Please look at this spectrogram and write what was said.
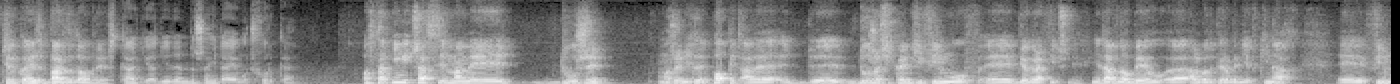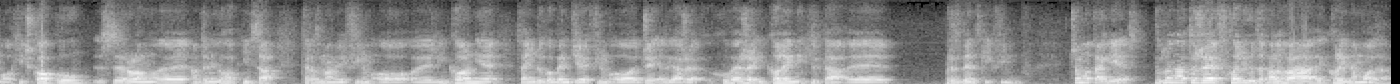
tylko jest bardzo dobry. W skali od 1 do 6 daję mu czwórkę. Ostatnimi czasy mamy duży może nie tyle popyt, ale y, dużo się kręci filmów y, biograficznych. Niedawno był, y, albo dopiero będzie w kinach, film o Hitchcocku z rolą Antoniego Hopkinsa. Teraz mamy film o Lincolnie, za niedługo będzie film o J. Edgarze Hooverze i kolejnych kilka prezydenckich filmów. Czemu tak jest? Wygląda na to, że w Hollywood zapanowała kolejna moda.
